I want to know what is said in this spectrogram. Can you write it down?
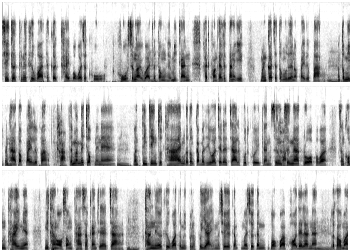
สิ่งที่เกิดขึ้นก็คือว่าถ้าเกิดใครบอกว่าจะขู่ขู่สักหน่อยว่าอืมจะต้องให้มีการขัดขวางการเลือกตั้งอีก มันก็จะต้องเลื่อนออกไปหรือเปล่าอืมมันต้องมีปัญหาต่อไปหรือเปล่าครับแต่มันไม่จบแน่อืมๆมันจริง ๆ สุดท้ายมันก็ต้องกลับมาที่ว่าเจรจาและพูดคุยกัน ซึ่งครับซึ่งน่ากลัว เพราะว่าสังคมไทยเนี่ยมีทางออกสองทางสำหรับการเจรจาอืมทางหนึงก็คือว่าต้องมีผู้หลักผู้ใหญ่มาช่วยกันมาช่วยกันบอกว่าพอได้แล้วนะอืมแล้วก็มา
